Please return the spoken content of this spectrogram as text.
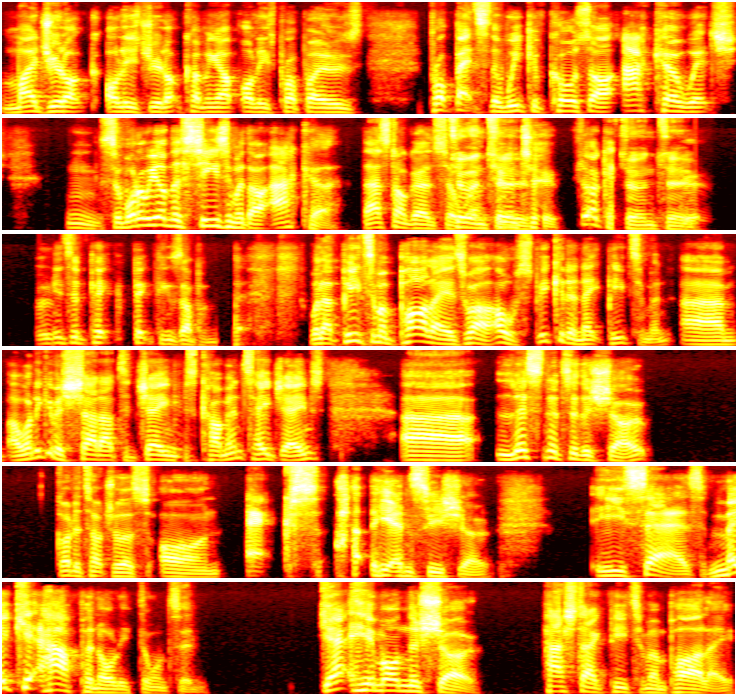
my Drew lock, Ollie's Drew lock coming up. Ollie's Prop O's prop bets of the week, of course, are ACCA, which. Hmm, so what are we on the season with our ACCA? That's not going so two well. and two. two and two. Okay, two and two. We need to pick pick things up a bit. We'll have Peterman parlay as well. Oh, speaking of Nate Peterman, um, I want to give a shout out to James Cummins. Hey, James uh, listener to the show, got in touch with us on X at the NC show. He says, make it happen, Ollie Thornton. Get him on the show. Hashtag Peterman Parlay.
